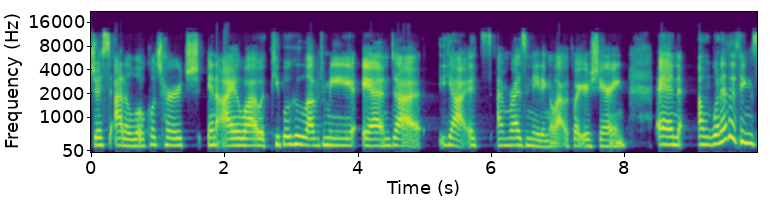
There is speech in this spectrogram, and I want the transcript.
just at a local church in Iowa with people who loved me and uh, yeah, it's I'm resonating a lot with what you're sharing. And um, one of the things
